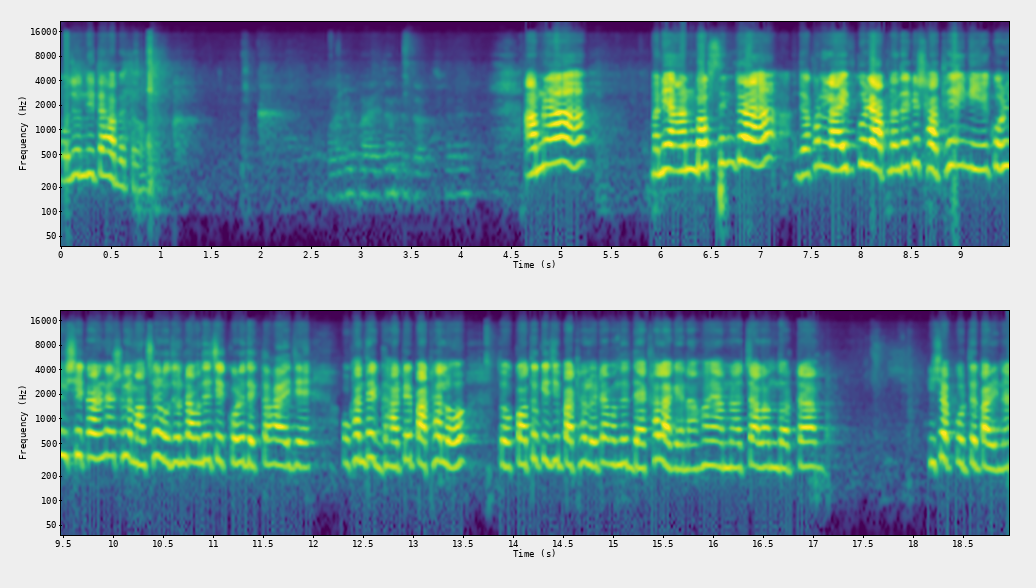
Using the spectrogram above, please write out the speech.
ওজন দিতে হবে তো। আমরা মানে আনবক্সিংটা যখন লাইভ করে আপনাদেরকে সাথেই নিয়ে করি সে কারণে আসলে মাছের ওজনটা আমাদের চেক করে দেখতে হয় যে ওখান থেকে ঘাটে পাঠালো তো কত কেজি পাঠালো এটা আমাদের দেখা লাগে না হয় আমরা চালান দরটা হিসাব করতে পারি না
